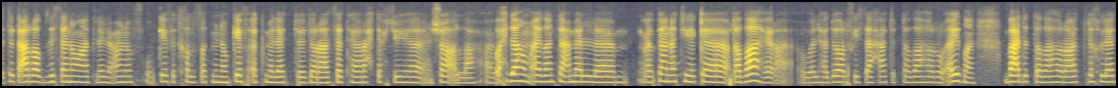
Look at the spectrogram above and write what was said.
تتعرض لسنوات للعنف وكيف تخلصت منه وكيف أكملت دراستها راح تحكيها إن شاء الله. وإحداهم أيضا تعمل كانت هي كتظاهرة ولها دور في ساحات التظاهر وأيضا بعد التظاهرات دخلت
